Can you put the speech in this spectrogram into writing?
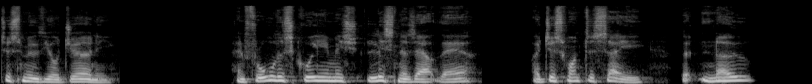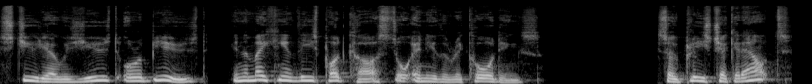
to smooth your journey. And for all the squeamish listeners out there, I just want to say that no studio was used or abused in the making of these podcasts or any of the recordings. So please check it out,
